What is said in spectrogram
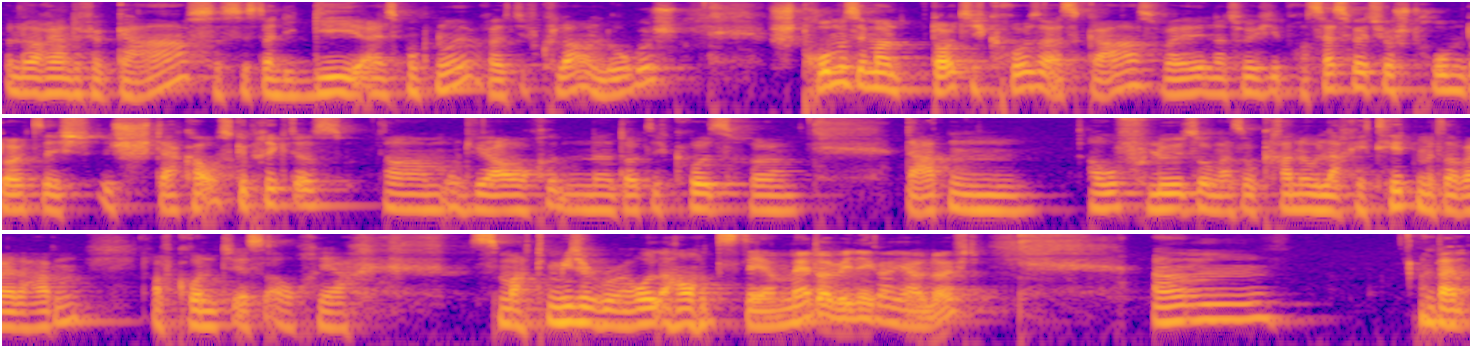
und eine Variante für Gas, das ist dann die G 1.0, relativ klar und logisch. Strom ist immer deutlich größer als Gas, weil natürlich die Prozesswelt für Strom deutlich stärker ausgeprägt ist ähm, und wir auch eine deutlich größere Datenauflösung, also Granularität mittlerweile haben, aufgrund des auch ja Smart Meter Rollouts, der mehr oder weniger ja läuft. Ähm, und beim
